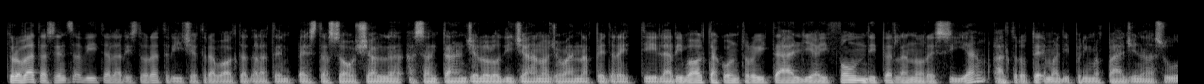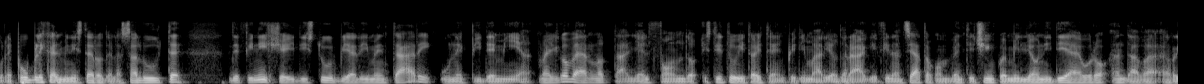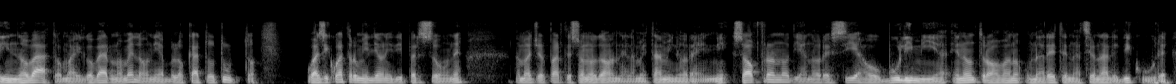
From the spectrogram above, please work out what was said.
Trovata senza vita la ristoratrice travolta dalla tempesta social a Sant'Angelo Lodigiano Giovanna Pedretti. La rivolta contro i tagli ai fondi per l'anoressia, altro tema di prima pagina su Repubblica, il Ministero della Salute definisce i disturbi alimentari un'epidemia, ma il governo taglia il fondo istituito ai tempi di Mario Draghi, finanziato con 25 milioni di euro, andava rinnovato, ma il governo Meloni ha bloccato tutto. Quasi 4 milioni di persone la maggior parte sono donne, la metà minorenni, soffrono di anoressia o bulimia e non trovano una rete nazionale di cure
